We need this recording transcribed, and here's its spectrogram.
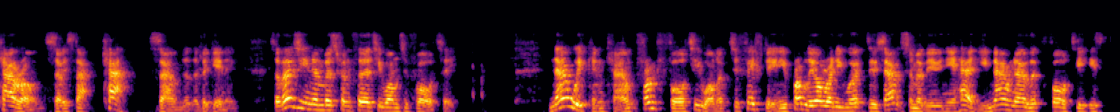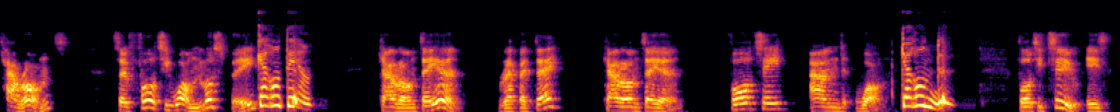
40. So it's that ka sound at the beginning. So those are your numbers from 31 to 40. Now we can count from 41 up to 50. And you've probably already worked this out, some of you, in your head. You now know that 40 is 40. So 41 must be 41, 41. Répétez. 41. 40 and 1. 42, 42 is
